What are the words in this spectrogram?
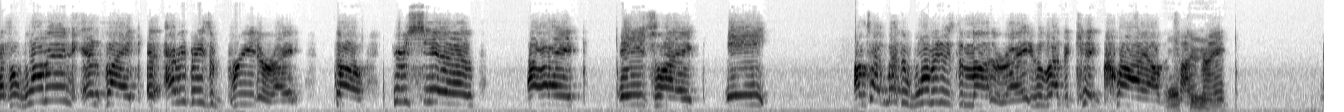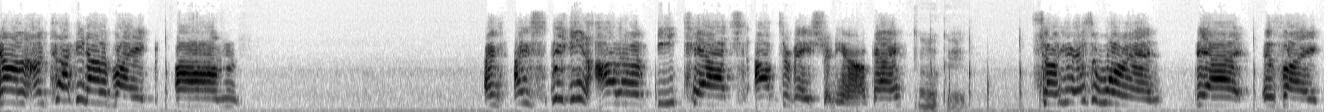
if a woman is like, everybody's a breeder, right? So here she is, at like age like eight. I'm talking about the woman who's the mother, right? Who let the kid cry all the Okay. time, right? No, I'm talking out of like, um, I'm, speaking out of detached observation here, okay? Okay. So here's a woman that is like,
